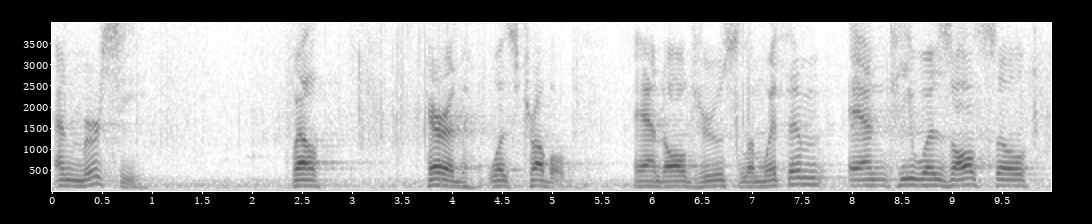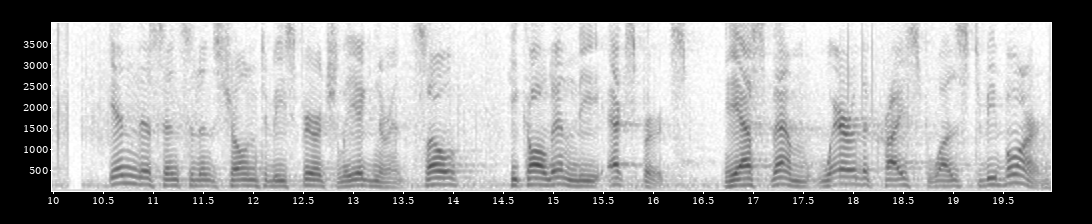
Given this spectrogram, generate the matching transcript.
and mercy. Well, Herod was troubled, and all Jerusalem with him, and he was also in this incident shown to be spiritually ignorant. So he called in the experts. He asked them where the Christ was to be born.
